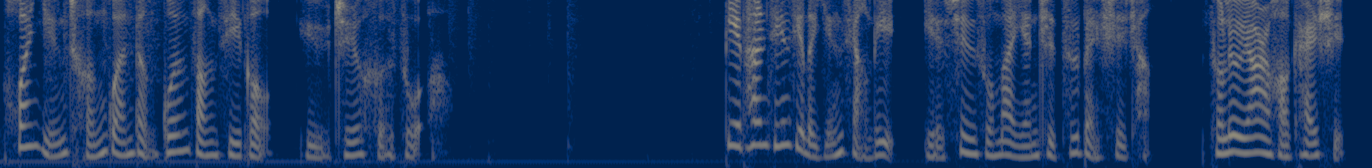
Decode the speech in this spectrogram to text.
欢迎城管等官方机构与之合作。地摊经济的影响力也迅速蔓延至资本市场。从六月二号开始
